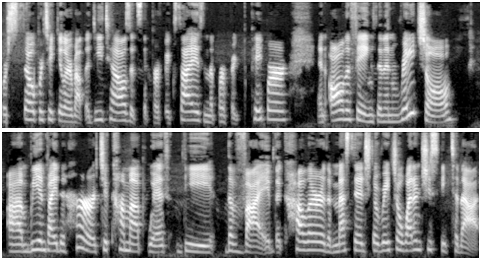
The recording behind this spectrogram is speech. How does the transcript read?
we're so particular about the details. It's the perfect size and the perfect paper and all the things. And then Rachel, um, we invited her to come up with the the vibe, the color, the message. So Rachel, why don't you speak to that?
